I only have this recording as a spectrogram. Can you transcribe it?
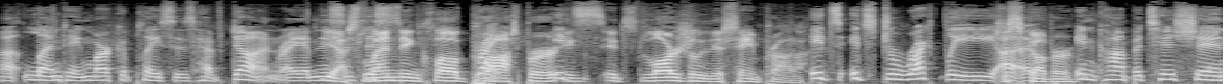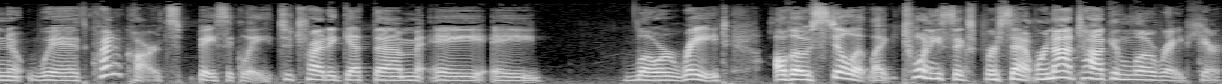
uh, lending marketplaces have done, right? I mean, yes, is, this, Lending Club, right, Prosper. It's, it's, largely the same product. It's it's directly uh, Discover. in competition with credit cards, basically, to try to get them a a lower rate, although still at like 26%. We're not talking low rate here.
